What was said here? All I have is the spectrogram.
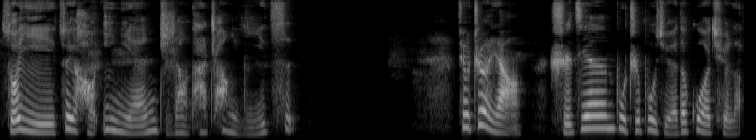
所以最好一年只让他唱一次。就这样，时间不知不觉的过去了。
